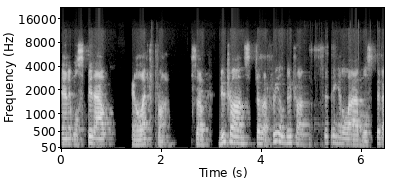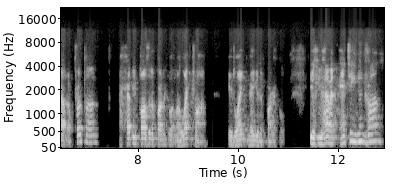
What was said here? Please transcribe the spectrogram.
and it will spit out an electron. So neutrons, just a free neutron sitting in a lab will spit out a proton, a heavy positive particle, an electron, a light negative particle. If you have an anti-neutron,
